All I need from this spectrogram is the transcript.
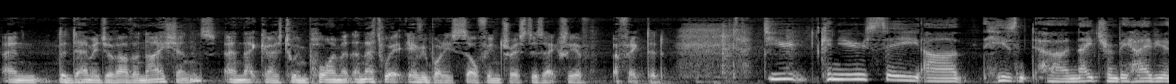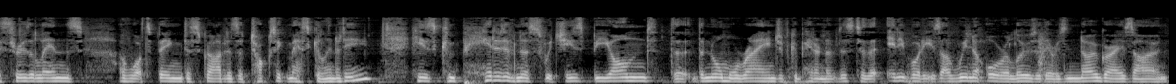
and the damage of other nations, and that goes to employment, and that's where everybody's self-interest is actually affected. Do you can you see uh, his uh, nature and behaviour through the lens of what's being described as a toxic masculinity? His competitiveness, which is beyond the, the normal range of competitiveness, to that anybody is a winner or a loser. There is no grey zone.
